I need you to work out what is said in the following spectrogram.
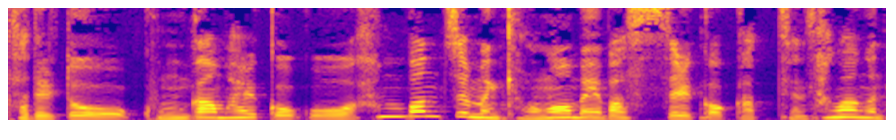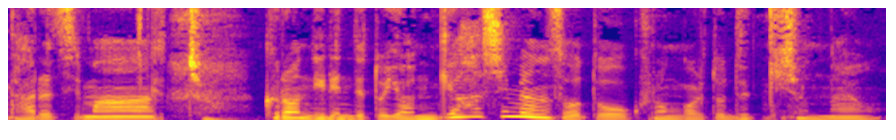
다들 또 공감할 거고 한 번쯤은 경험해 봤을 것 같은 상황은 다르지만 그쵸. 그런 음. 일인데 또 연기하시면서도 그런 걸 또 느끼셨나요?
